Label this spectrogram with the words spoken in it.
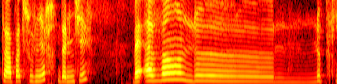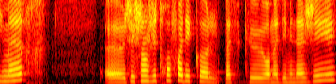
t'as pas de souvenir d'amitié? Ben, avant le, le primaire, euh, j'ai changé trois fois d'école parce qu'on a déménagé.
